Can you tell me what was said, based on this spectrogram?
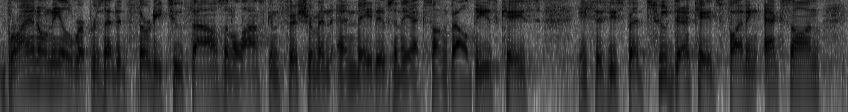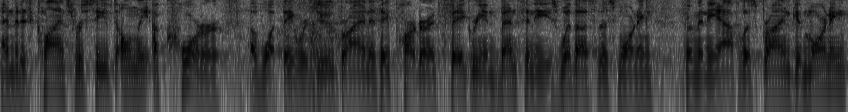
Brian O'Neill represented 32,000 Alaskan fishermen and natives in the Exxon Valdez case. He says he spent two decades fighting Exxon and that his clients received only a quarter of what they were due. Brian is a partner at Faegre and Benson. He's with us this morning from Minneapolis. Brian, good morning.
